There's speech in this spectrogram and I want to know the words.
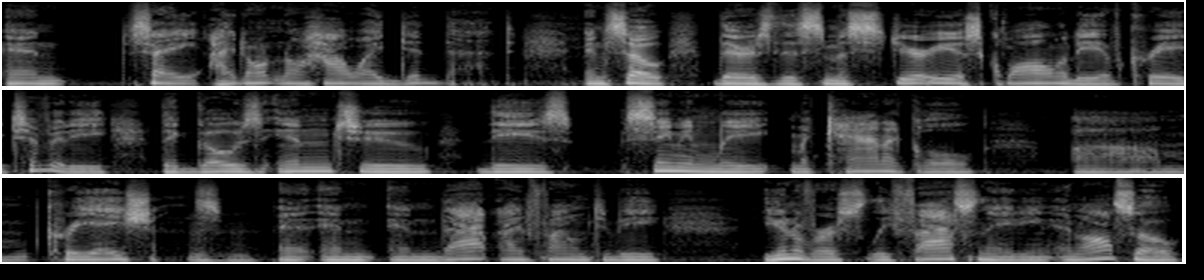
and say, I don't know how I did that. And so there's this mysterious quality of creativity that goes into these seemingly mechanical um, creations. Mm-hmm. And, and, and that I found to be universally fascinating and also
